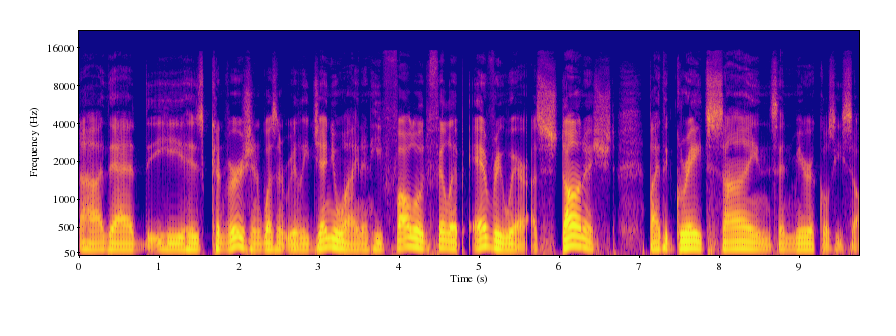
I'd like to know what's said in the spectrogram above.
uh, that he his conversion wasn't really genuine, and he followed Philip everywhere, astonished by the great signs and miracles he saw.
